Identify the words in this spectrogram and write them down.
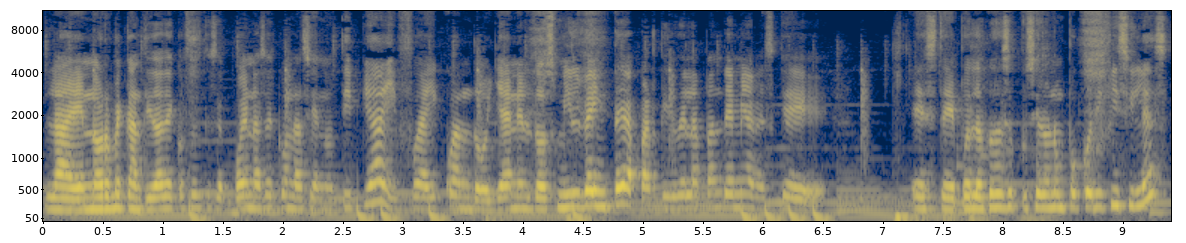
la enorme cantidad de cosas que se pueden hacer con la cianotipia y fue ahí cuando ya en el 2020, a partir de la pandemia, ves que este, pues las cosas se pusieron un poco difíciles,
